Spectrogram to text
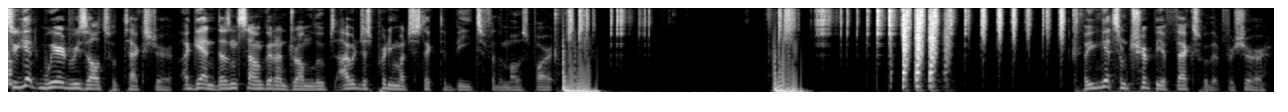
So you get weird results with texture. Again, doesn't sound good on drum loops. I would just pretty much stick to beats for the most part. But you can get some trippy effects with it for sure.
